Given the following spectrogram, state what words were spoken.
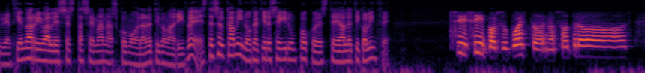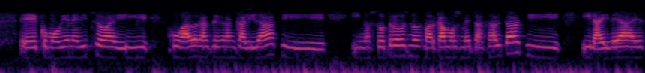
venciendo a rivales estas semanas como el Atlético Madrid B. ¿Este es el camino que quiere seguir un poco este Atlético Lince? Sí, sí, por supuesto. Nosotros, eh, como bien he dicho, hay jugadoras de gran calidad y, y nosotros nos marcamos metas altas y, y la idea es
